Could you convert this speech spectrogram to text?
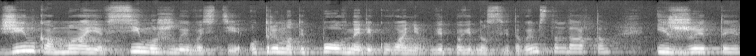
жінка має всі можливості отримати повне лікування відповідно світовим стандартам і жити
